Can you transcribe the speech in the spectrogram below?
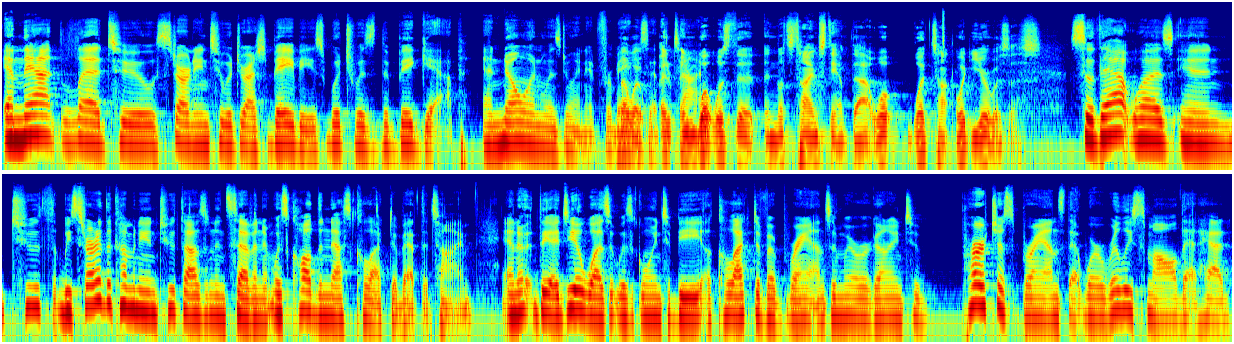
And that led to starting to address babies which was the big gap. And no one was doing it for babies no, at the and, time. and what was the and let's timestamp that. What what time what year was this? So that was in two. We started the company in 2007. It was called the Nest Collective at the time, and it, the idea was it was going to be a collective of brands, and we were going to purchase brands that were really small that had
